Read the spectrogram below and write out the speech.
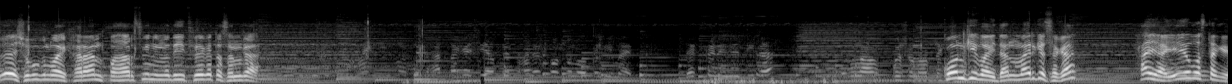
এ শুভকুল ভাই খারান পাহাড় সিন নদী থুয়ে গেতেছেন গা কোন কি ভাই ধান মার গেছে গা? হাই হাই এই অবস্থাকে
